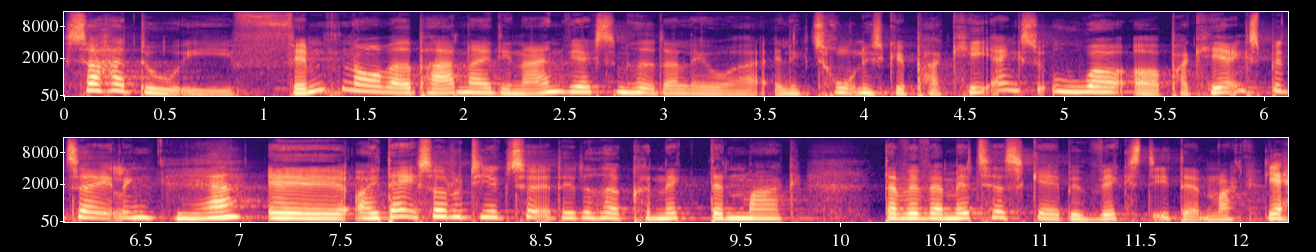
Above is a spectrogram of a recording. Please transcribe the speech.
Så har du i 15 år været partner i din egen virksomhed, der laver elektroniske parkeringsure og parkeringsbetaling. Ja. Øh, og i dag så er du direktør i det, der hedder Connect Danmark, der vil være med til at skabe vækst i Danmark. Ja.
